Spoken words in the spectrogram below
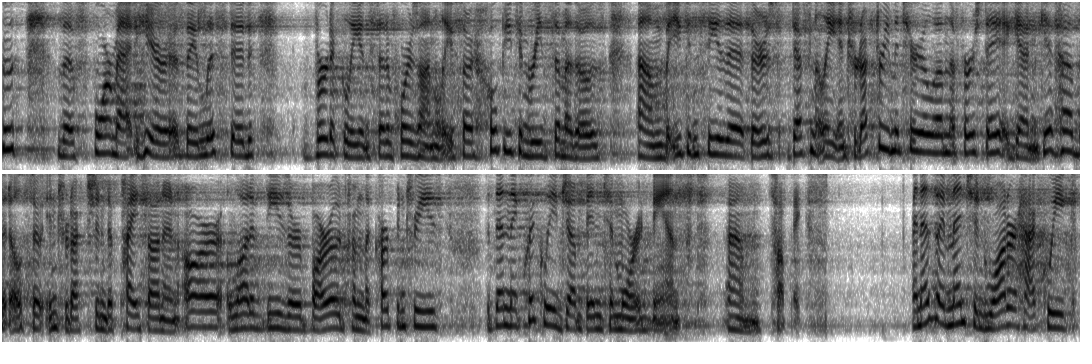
the format here, they listed vertically instead of horizontally. So I hope you can read some of those. Um, but you can see that there's definitely introductory material on the first day. Again, GitHub, but also introduction to Python and R. A lot of these are borrowed from the carpentries, but then they quickly jump into more advanced um, topics. And as I mentioned, Water Hack Week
